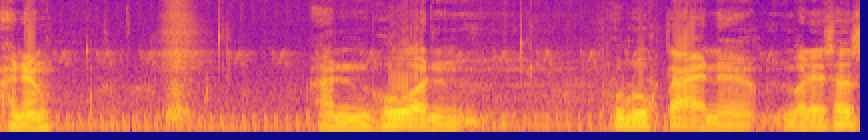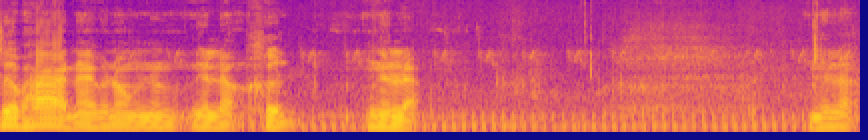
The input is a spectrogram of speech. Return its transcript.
อันยังอันพวน ผู้ลูกใต้เนี่ยบริษัทเสื้อผ้านะพี่น้องนี่แหละคือนี่แหละนี่แหละ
